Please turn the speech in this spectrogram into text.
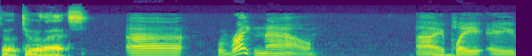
for to relax? Uh, well, right now, I Hmm. play a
